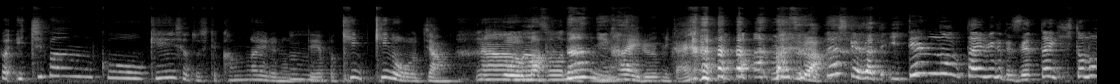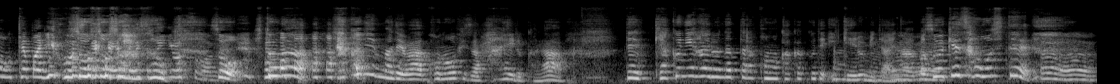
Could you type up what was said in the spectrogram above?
やっぱ一番こう経営者として考えるのってうん。やっぱき、機能じゃん。あこうまあね。何人入るみたいな。まずは。確かにだって移転のタイミングって絶対人のキャパに応じてそうそうそうそう。ね。そう。人が100人まではこのオフィスは入るからで100人入るんだったらこの価格でいけるみたいな、まあ、そういう計算をしてうんうん。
